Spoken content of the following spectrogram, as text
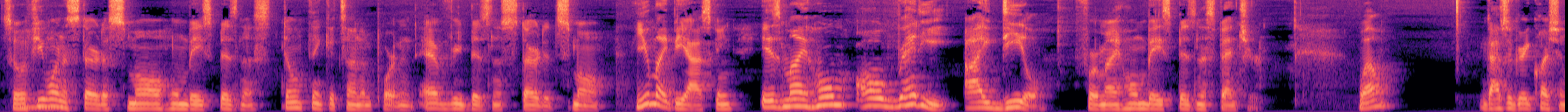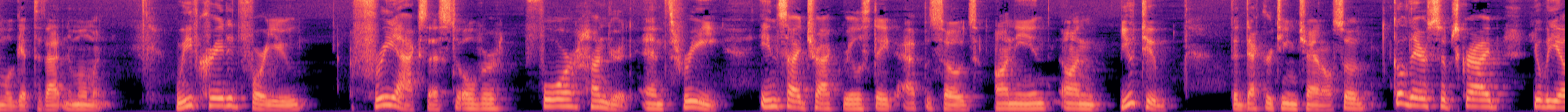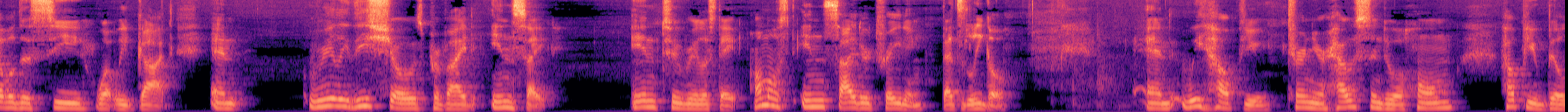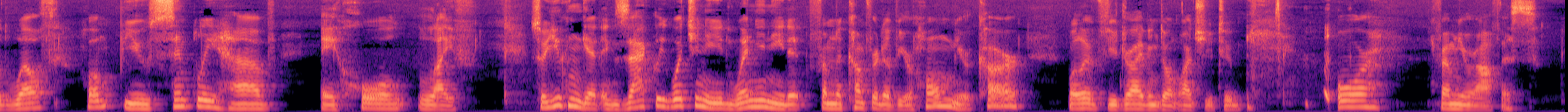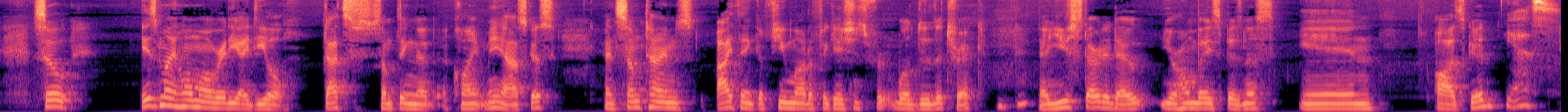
So, if you want to start a small home based business, don't think it's unimportant. Every business started small. You might be asking, is my home already ideal for my home based business venture? Well, that's a great question. We'll get to that in a moment. We've created for you free access to over 403 Inside Track Real Estate episodes on the on YouTube, the Decker Team channel. So go there, subscribe. You'll be able to see what we've got. And really, these shows provide insight into real estate, almost insider trading that's legal. And we help you turn your house into a home, help you build wealth, help you simply have a whole life. So you can get exactly what you need when you need it from the comfort of your home, your car. Well, if you're driving, don't watch YouTube. or from your office. So, is my home already ideal? That's something that a client may ask us. And sometimes I think a few modifications for, will do the trick. Mm-hmm. Now, you started out your home based business in Osgoode, Yes.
